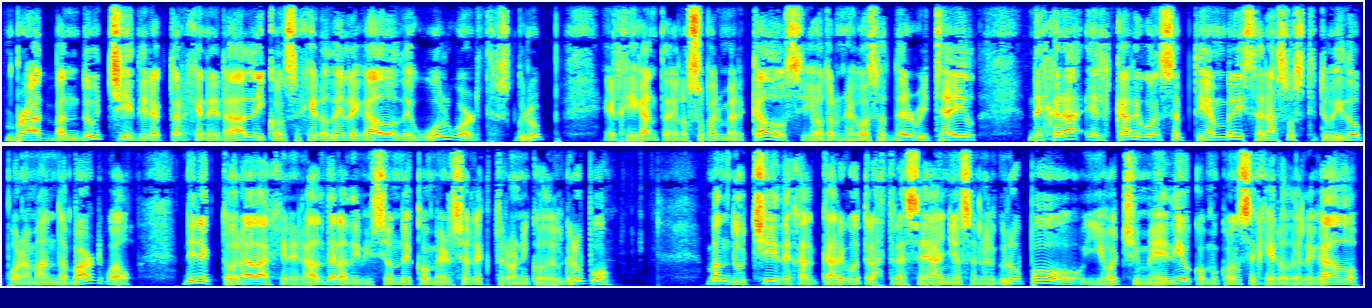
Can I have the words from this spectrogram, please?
Brad Banducci, director general y consejero delegado de Woolworths Group, el gigante de los supermercados y otros negocios de retail, dejará el cargo en septiembre y será sustituido por Amanda Bardwell, directora general de la División de Comercio Electrónico del grupo. Banducci deja el cargo tras 13 años en el grupo y ocho y medio como consejero delegado.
